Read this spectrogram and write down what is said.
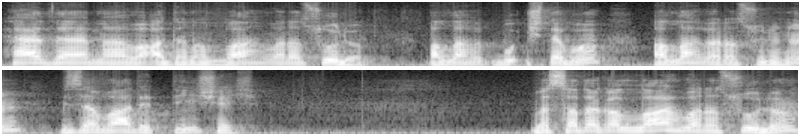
Hâzâ mâ vaadanallah ve rasulü. Allah bu işte bu Allah ve Resulünün bize vaat ettiği şey. Ve sadakallah ve Resulü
